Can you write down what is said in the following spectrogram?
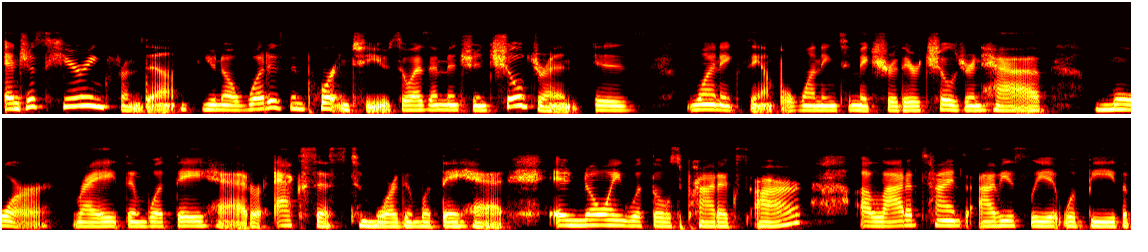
and just hearing from them you know what is important to you so as i mentioned children is one example, wanting to make sure their children have more, right, than what they had or access to more than what they had. And knowing what those products are, a lot of times, obviously, it would be the,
